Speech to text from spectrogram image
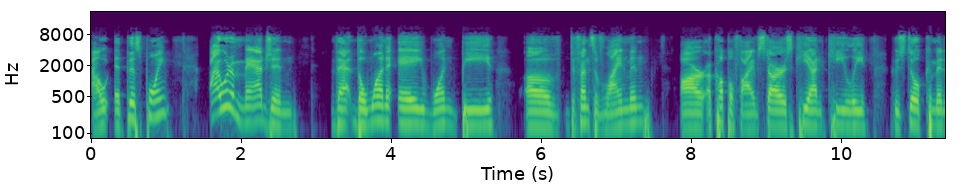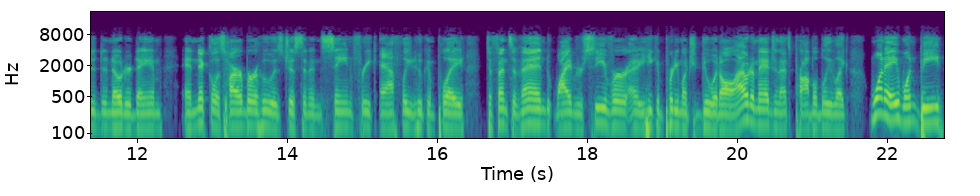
out at this point. I would imagine that the 1A, 1B of defensive linemen are a couple five stars. Keon Keeley, who's still committed to Notre Dame, and Nyckoles Harbor, who is just an insane freak athlete who can play defensive end, wide receiver. I mean, he can pretty much do it all. I would imagine that's probably like 1A, 1B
